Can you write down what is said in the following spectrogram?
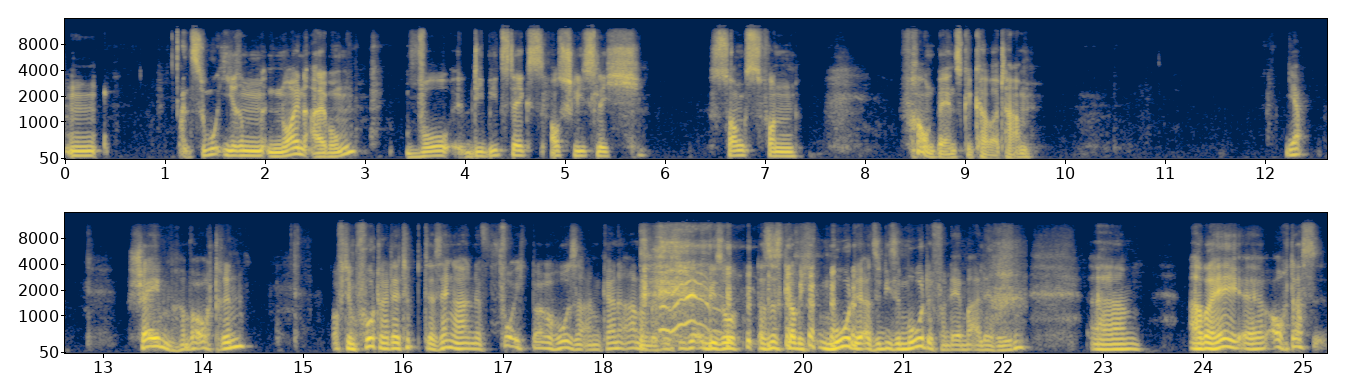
äh, zu ihrem neuen Album, wo die Beatsteaks ausschließlich Songs von Frauenbands gecovert haben. Ja. Shame haben wir auch drin auf dem Foto hat der Typ, der Sänger, eine furchtbare Hose an. Keine Ahnung. Das ist sicher irgendwie so, das ist, glaube ich, Mode, also diese Mode, von der immer alle reden. Ähm, aber hey, äh, auch das,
